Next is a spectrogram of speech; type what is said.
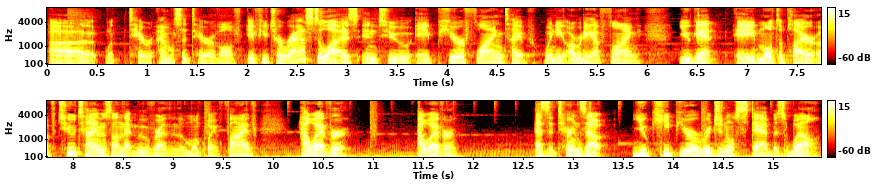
uh, what Tera, I almost said Tera Evolve. If you Terastallize into a pure flying type when you already have flying, you get a multiplier of two times on that move rather than 1.5. However, however, as it turns out, you keep your original stab as well.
